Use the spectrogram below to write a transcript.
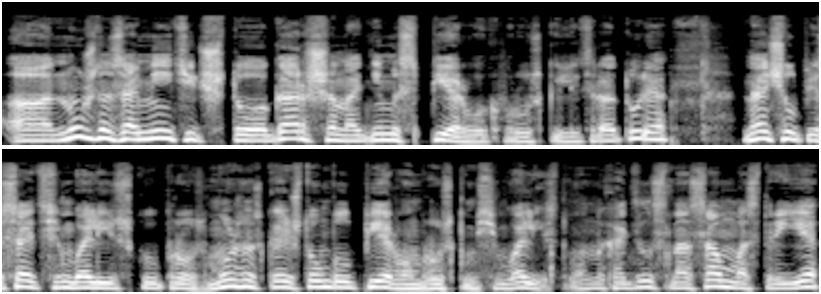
А нужно заметить, что Гаршин одним из первых в русской литературе начал писать символистскую прозу. Можно сказать, что он был первым русским символистом. Он находился на самом острие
